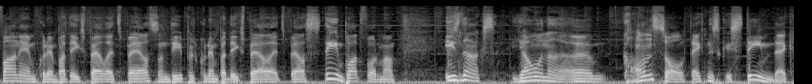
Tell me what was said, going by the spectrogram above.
faniem, kuriem patīk spēlēt spēles, un tīpaši, kuriem patīk spēlēt spēles Steam platformā. Iznāks jauna um, konsole, tehniski Steam Deck,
